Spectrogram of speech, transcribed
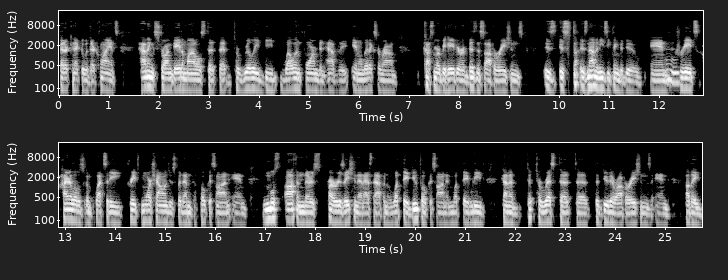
better connected with their clients, having strong data models to, that to really be well informed and have the analytics around customer behavior and business operations is is is not an easy thing to do and mm-hmm. creates higher levels of complexity creates more challenges for them to focus on and most often there's prioritization that has to happen in what they do focus on and what they leave kind of to, to risk to, to to do their operations and how they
